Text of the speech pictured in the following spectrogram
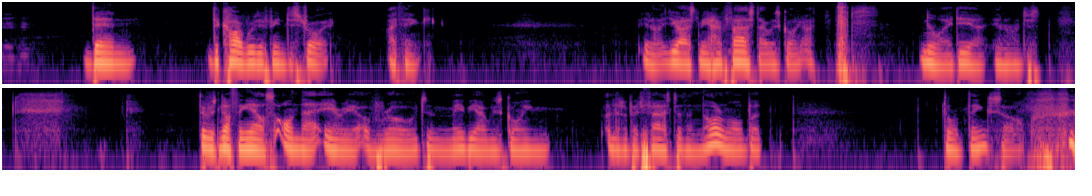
Mhm. then the car would have been destroyed. I think. You know, you asked me how fast I was going. I, no idea. You know, just there was nothing else on that area of road, and maybe I was going a little bit faster than normal, but don't think so. uh,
